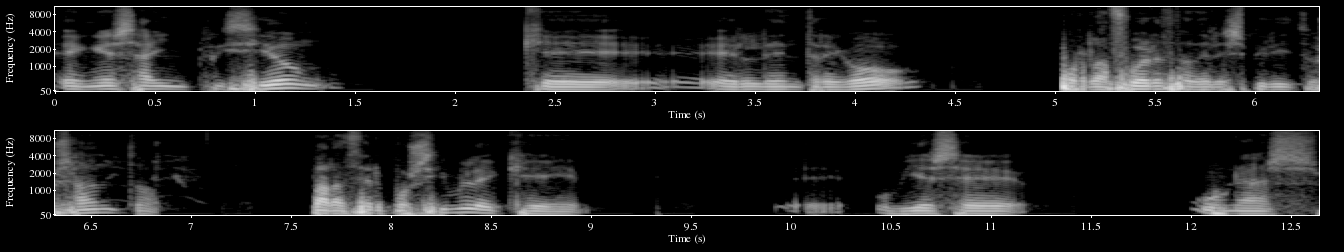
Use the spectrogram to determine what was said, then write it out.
en esa intuición que Él entregó por la fuerza del Espíritu Santo para hacer posible que eh, hubiese unas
